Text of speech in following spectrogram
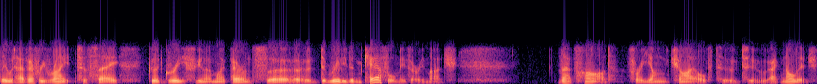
they would have every right to say, Good grief, you know, my parents uh, really didn't care for me very much. That's hard for a young child to, to acknowledge.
